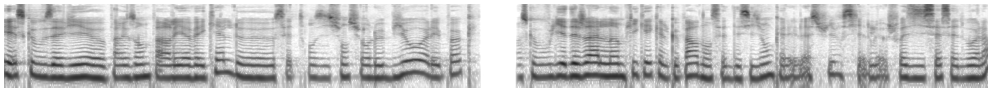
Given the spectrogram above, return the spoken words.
Et est-ce que vous aviez, par exemple, parlé avec elle de cette transition sur le bio à l'époque? Est-ce que vous vouliez déjà l'impliquer quelque part dans cette décision qu'elle allait la suivre si elle choisissait cette voie-là?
